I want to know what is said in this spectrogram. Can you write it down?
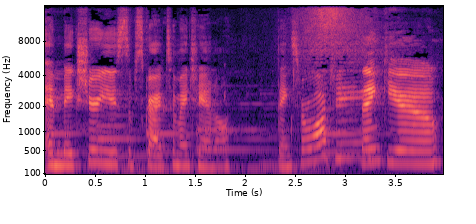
and make sure you subscribe to my channel. Thanks for watching. Thank you.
